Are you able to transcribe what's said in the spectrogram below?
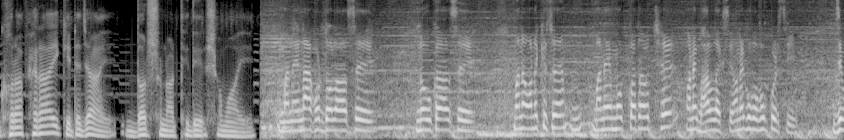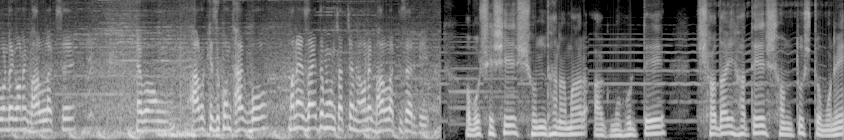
ঘোরাফেরায় কেটে যায় দর্শনার্থীদের সময়। মানে নাগরদোলা আছে নৌকা আছে। মানে অনেক কিছু মানে মোট কথা হচ্ছে অনেক ভালো লাগছে, অনেক উপভোগ করছি। জীবনটাকে অনেক ভালো লাগছে এবং আরও কিছুক্ষণ থাকব। মানে যাইতে মন চাচ্ছে না, অনেক ভালো লাগতেছে আর কি। অবশেষে সন্ধ্যা নামার আগ মুহূর্তে সদাই হাতে সন্তুষ্ট মনে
